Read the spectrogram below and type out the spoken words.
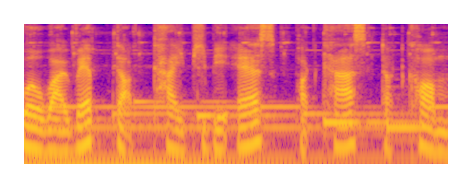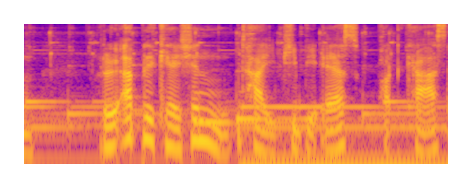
www.thaipbspodcast.com หรือแอปพลิเคชัน Thai PBS Podcast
